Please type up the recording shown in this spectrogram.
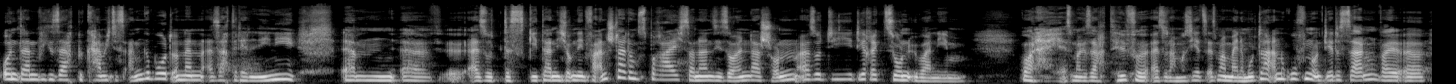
Und dann, wie gesagt, bekam ich das Angebot und dann sagte der, nee, nee, ähm, äh, also das geht da nicht um den Veranstaltungsbereich, sondern sie sollen da schon also die Direktion übernehmen. Boah, da habe ich erstmal gesagt, Hilfe, also da muss ich jetzt erstmal meine Mutter anrufen und ihr das sagen, weil äh,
